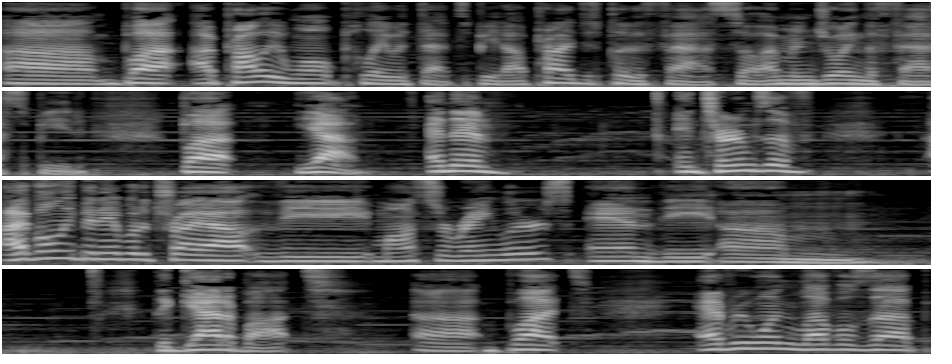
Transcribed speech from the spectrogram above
um, but I probably won't play with that speed. I'll probably just play with fast. So I'm enjoying the fast speed. But yeah. And then in terms of, I've only been able to try out the Monster Wranglers and the, um, the Gadabout, uh, but everyone levels up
